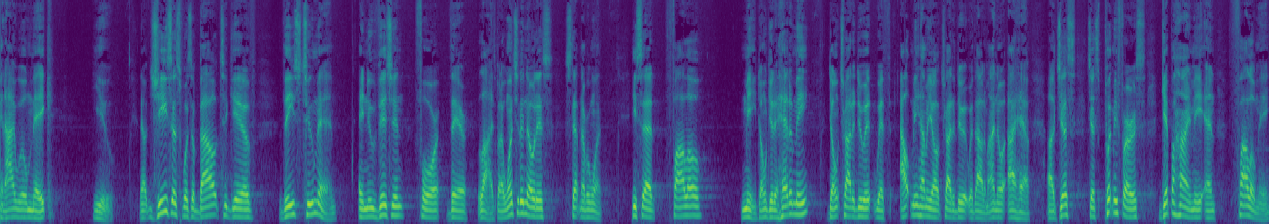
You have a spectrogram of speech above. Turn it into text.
and I will make you. Now, Jesus was about to give these two men a new vision for their lives. But I want you to notice step number one. He said, follow me. Don't get ahead of me. Don't try to do it without me. How many y'all try to do it without him? I know I have. Uh, just, just put me first, get behind me and follow me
